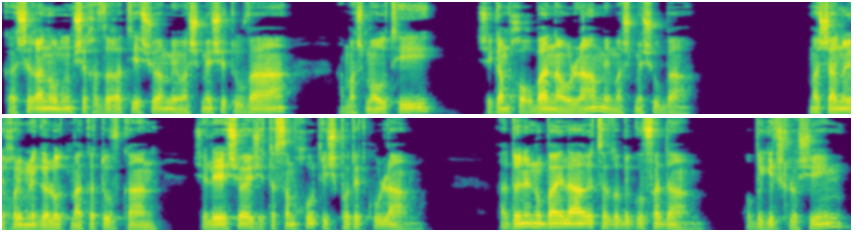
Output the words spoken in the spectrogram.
כאשר אנו אומרים שחזרת ישוע ממשמשת ובאה, המשמעות היא שגם חורבן העולם ממשמש ובא. מה שאנו יכולים לגלות מה כתוב כאן, שלישוע יש את הסמכות לשפוט את כולם. אדוננו בא אל הארץ הזו בגוף אדם, ובגיל 30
